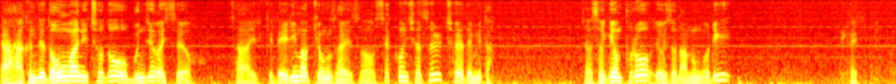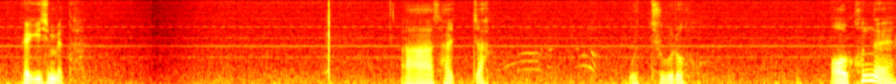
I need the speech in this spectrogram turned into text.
야, 근데 너무 많이 쳐도 문제가 있어요. 자, 이렇게 내리막 경사에서 세컨샷을 쳐야 됩니다. 자, 석연 프로 여기서 남은 거리 100, 120m. 아, 살짝 우측으로. 어, 컸네.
